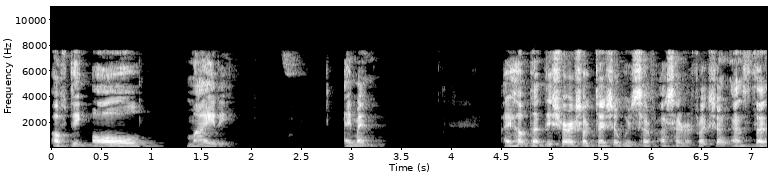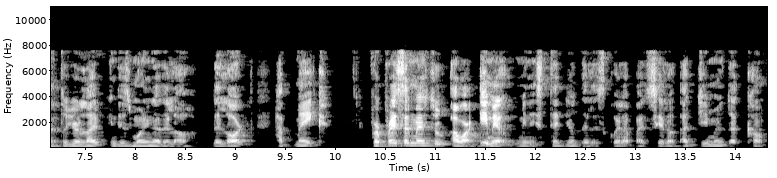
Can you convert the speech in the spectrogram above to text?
of the Almighty. Amen. I hope that this short exhortation will serve as a reflection and strength to your life in this morning that the Lord, the Lord have made. For praise and to our email, ministerio de la escuela at gmail.com.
